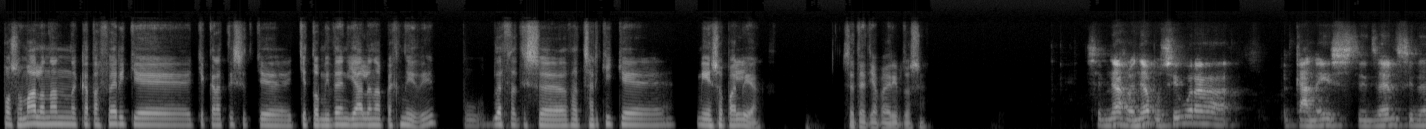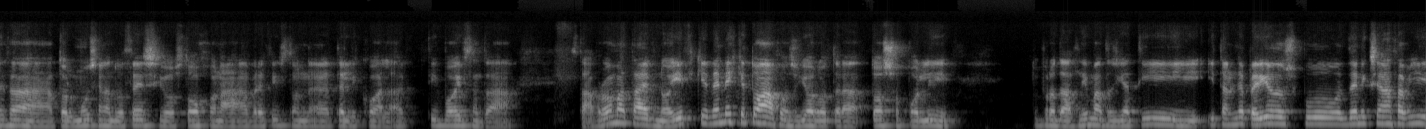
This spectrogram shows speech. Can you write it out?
Πόσο μάλλον αν καταφέρει και, και κρατήσει και, και το 0 για άλλο ένα παιχνίδι, που δεν θα της, θα της αρκεί και μια ισοπαλία σε τέτοια περίπτωση σε μια χρονιά που σίγουρα κανείς στην Τζέλση δεν θα τολμούσε να το θέσει ο στόχο να βρεθεί στον ε, τελικό, αλλά τι βοήθησαν τα σταυρώματα, ευνοήθηκε. Δεν έχει και το άγχος, Γιώργο, τώρα τόσο πολύ του πρωταθλήματος, γιατί ήταν μια περίοδος που δεν ήξερα αν θα βγει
